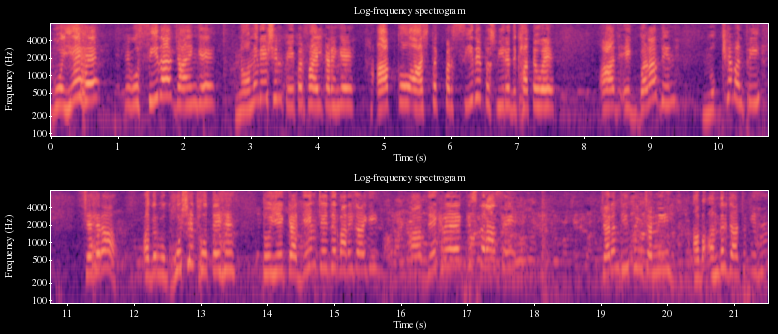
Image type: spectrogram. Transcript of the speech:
वो ये है कि वो सीधा जाएँगे नॉमिनेशन पेपर फ़ाइल करेंगे। आपको आज तक पर सीधे तस्वीरें दिखाते हुए आज एक बड़ा दिन मुख्यमंत्री चेहरा अगर वो घोषित होते हैं तो ये क्या गेम चेंजर मानी जाएगी? आप देख रहे हैं किस तरह से चरणजीत सिंह चन्नी अब अंदर जा चुके हैं।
